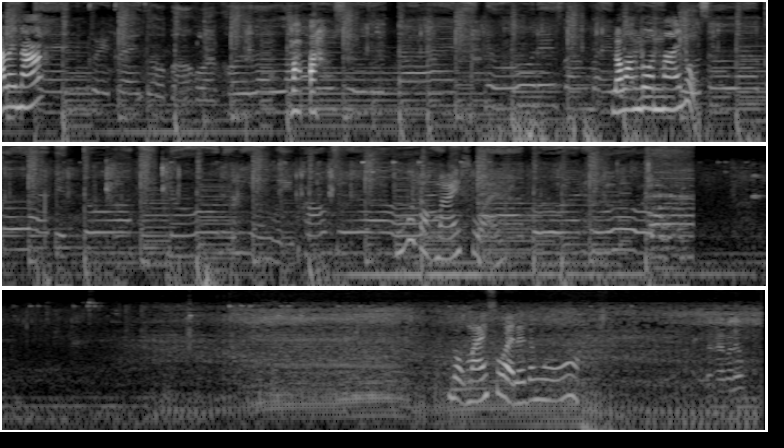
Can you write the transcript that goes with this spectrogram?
อะไรนะปะปะระวังโดนไม้ลูกอู้ดอกไม้สวยดอกไม้สวยเลยตังโงจะให้มาเร็ว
